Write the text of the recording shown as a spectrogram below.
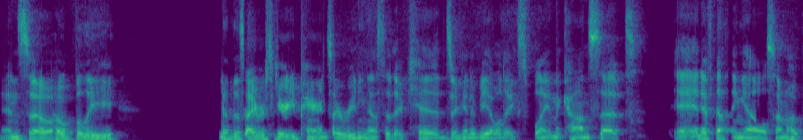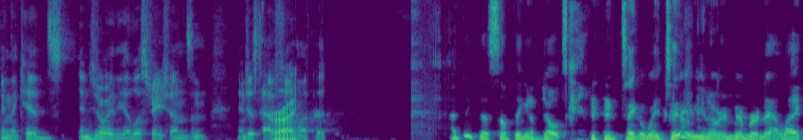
And so hopefully, you know, the cybersecurity parents are reading this to their kids are going to be able to explain the concept. And if nothing else, I'm hoping the kids enjoy the illustrations and, and just have Right. fun with it. I think that's something adults can take away too. You know, remembering that, like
